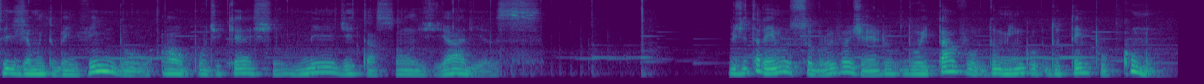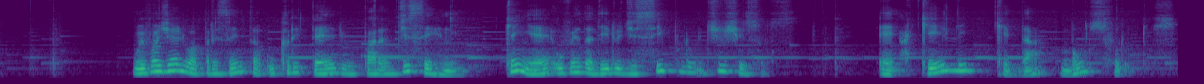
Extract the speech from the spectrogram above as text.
Seja muito bem-vindo ao podcast Meditações Diárias. Meditaremos sobre o Evangelho do oitavo domingo do tempo comum. O Evangelho apresenta o critério para discernir quem é o verdadeiro discípulo de Jesus. É aquele que dá bons frutos.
